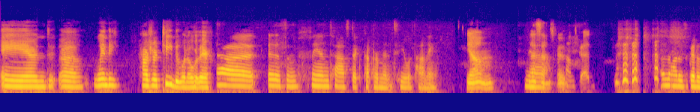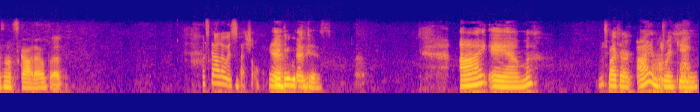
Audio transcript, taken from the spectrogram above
And uh, Wendy, how's your tea doing over there? Uh, it is some fantastic peppermint tea with honey. Yum. Yeah, That sounds good. Sounds good. not as good as Moscato, but Moscato is special. Yeah, you do what it you do. I am. It's my turn. I am drinking.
